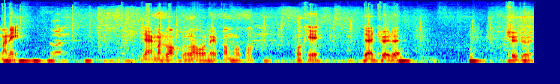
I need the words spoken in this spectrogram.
มานี่โดนอย่าให้มันล็อกเราในป้อมก็พอโอเคแดนช่วยด้วยช่วยด้วย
